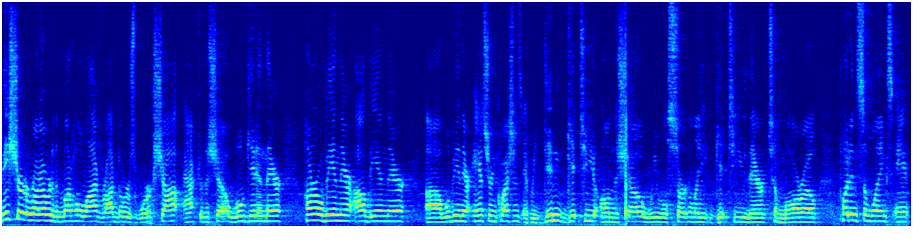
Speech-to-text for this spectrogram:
be sure to run over to the Mud Hole Live Rod Builders Workshop after the show. We'll get in there. Hunter will be in there. I'll be in there. Uh, we'll be in there answering questions. If we didn't get to you on the show, we will certainly get to you there tomorrow. Put in some links and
